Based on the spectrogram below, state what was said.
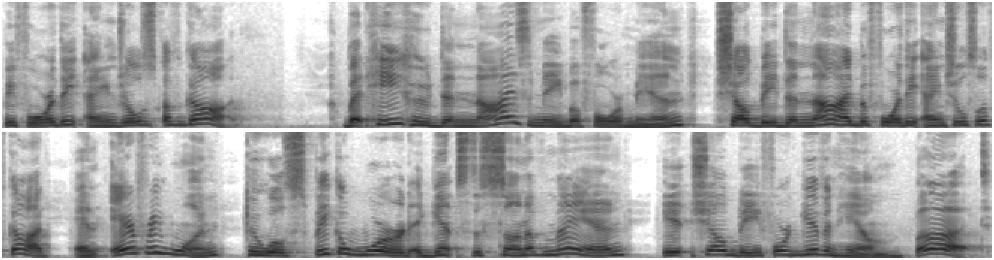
before the angels of God. But he who denies me before men shall be denied before the angels of God. And everyone who will speak a word against the Son of Man, it shall be forgiven him. But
